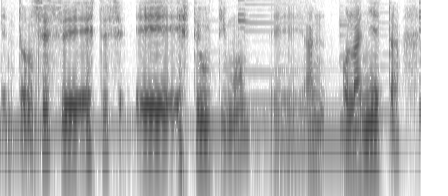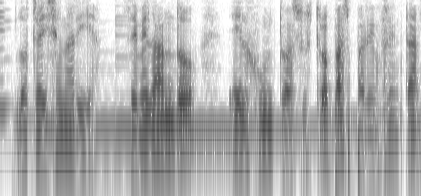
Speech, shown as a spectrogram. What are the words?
Entonces eh, este, eh, este último, eh, Olañeta, lo traicionaría, revelando él junto a sus tropas para enfrentar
